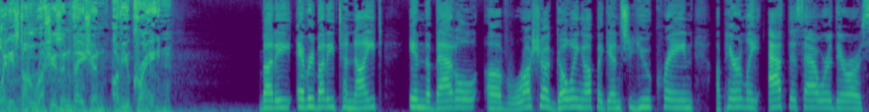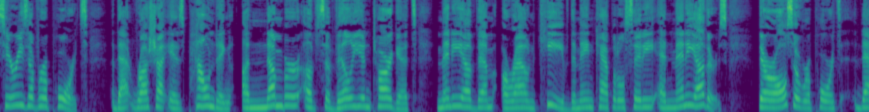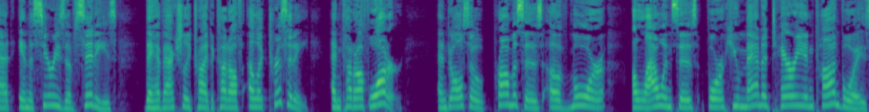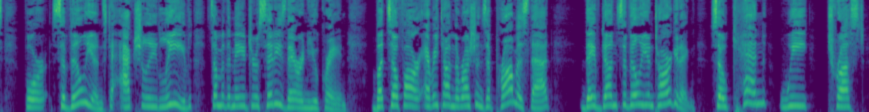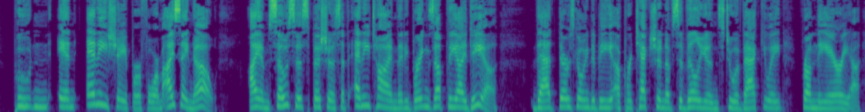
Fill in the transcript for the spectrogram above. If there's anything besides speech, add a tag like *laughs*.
Latest on Russia's invasion of Ukraine. buddy, everybody tonight in the battle of Russia going up against Ukraine. Apparently, at this hour, there are a series of reports that Russia is pounding a number of civilian targets, many of them around Kiev, the main capital city, and many others. There are also reports that in a series of cities, they have actually tried to cut off electricity and cut off water and also promises of more allowances for humanitarian convoys for civilians to actually leave some of the major cities there in Ukraine. But so far, every time the Russians have promised that, they've done civilian targeting. So, can we trust Putin in any shape or form? I say no. I am so suspicious of any time that he brings up the idea that there's going to be a protection of civilians to evacuate from the area.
